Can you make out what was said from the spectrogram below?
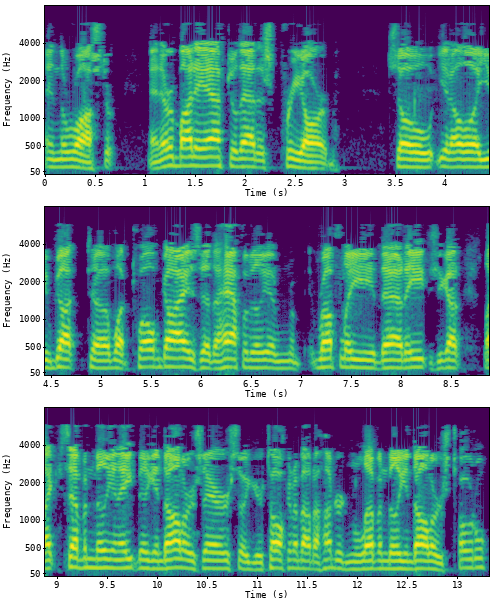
in the roster. And everybody after that is pre-ARB. So, you know, uh, you've got, uh, what, 12 guys at a half a million, roughly that age. You got like seven million, eight million dollars there. So you're talking about 111 million dollars total.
